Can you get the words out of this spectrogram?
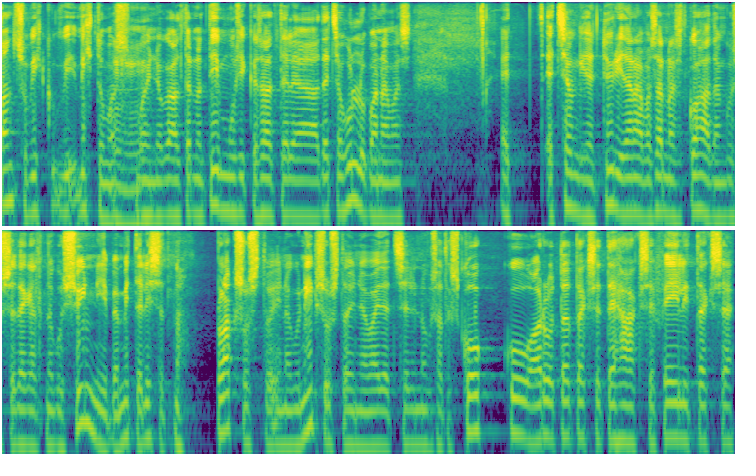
tantsu vihku, vihtumas mm, -hmm. on ju ka alternatiivmuusika saatel ja täitsa hullu panemas. Et, see ongi need Türi tänava sarnased kohad on, kus see tegelikult nagu sünnib ja mitte lihtsalt noh plaksust või nagu nipsust on ju, vaid et selline nagu saadakse kokku, arutatakse, tehakse, fail itakse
